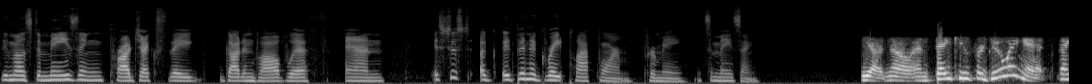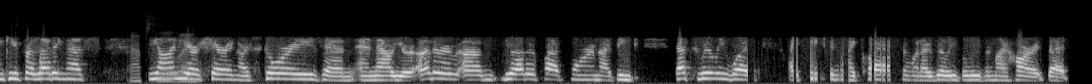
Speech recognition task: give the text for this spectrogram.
the most amazing projects they got involved with and it's just a, it's been a great platform for me. It's amazing. Yeah, no, and thank you for doing it. Thank you for letting us Absolutely. be on here sharing our stories and and now your other um, your other platform. I think that's really what I teach in my class and what I really believe in my heart that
